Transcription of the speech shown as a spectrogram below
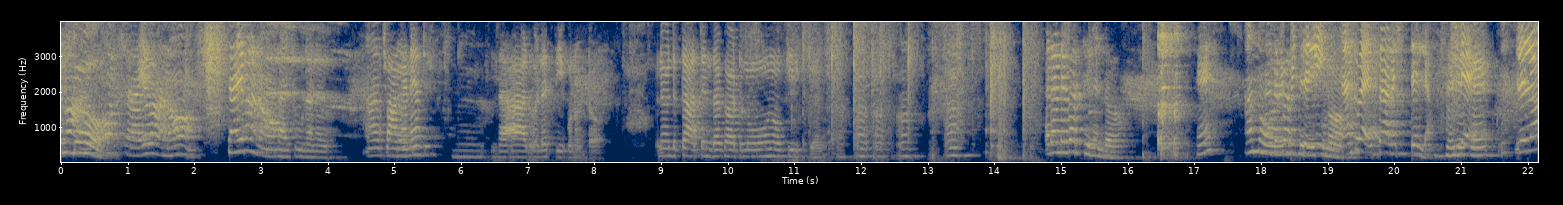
ഉണ്ടോ? ചായ വേണോ? ചായ വേണോ? ചായ ചൂടാണ്. അപ്പൊ അങ്ങനെ ഇതാ ആളുവിടെ എത്തിക്കണം കേട്ടോ പിന്നെ അവന്റെ താത്ത എന്താ കാട്ടണോ നോക്കിയിരിക്കുകയാണ്. ആ ആ ആ ആ. എടാ എന്റെ ബർത്ത്ഡേ ഞങ്ങക്ക് വയസ്സാണ് ഇഷ്ടല്ല. ഇല്ലേ? ഇല്ലല്ലോ?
